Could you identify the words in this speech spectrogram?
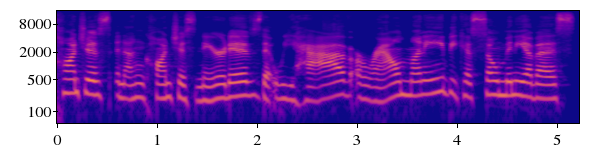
conscious and unconscious narratives that we have around money, because so many of us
